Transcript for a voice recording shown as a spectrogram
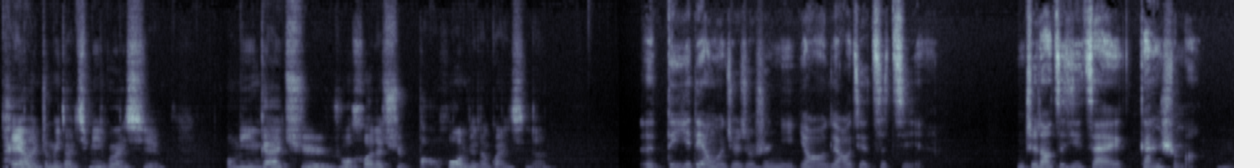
培养这么一段亲密关系，我们应该去如何的去保护我们这段关系呢？呃，第一点，我觉得就是你要了解自己，你知道自己在干什么。嗯，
